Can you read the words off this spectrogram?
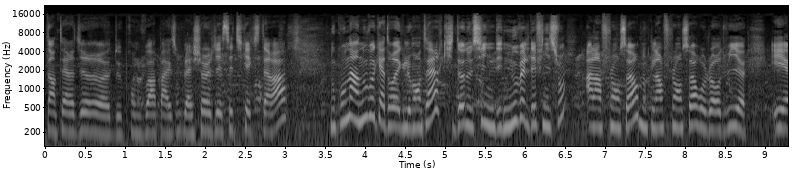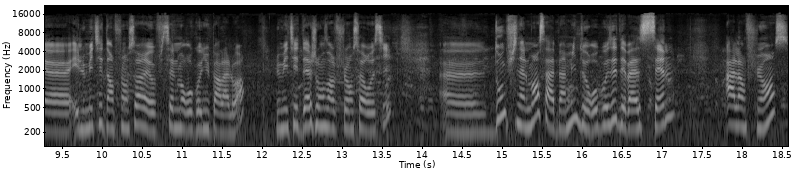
d'interdire euh, de promouvoir par exemple la chirurgie esthétique, etc. Donc on a un nouveau cadre réglementaire qui donne aussi une, des nouvelles définitions à l'influenceur. Donc l'influenceur aujourd'hui euh, et, euh, et le métier d'influenceur est officiellement reconnu par la loi. Le métier d'agence d'influenceur aussi. Euh, donc finalement, ça a permis de reposer des bases saines à l'influence.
